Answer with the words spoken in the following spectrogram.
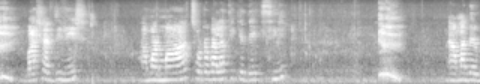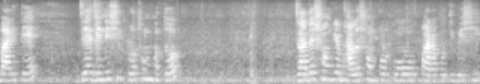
বাসার জিনিস, আমার মা ছোটবেলা থেকে দেখছি, আমাদের বাড়িতে যে জিনিসই প্রথম হতো, যাদের সঙ্গে ভালো সম্পর্ক, পাড়া প্রতিবেশী,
